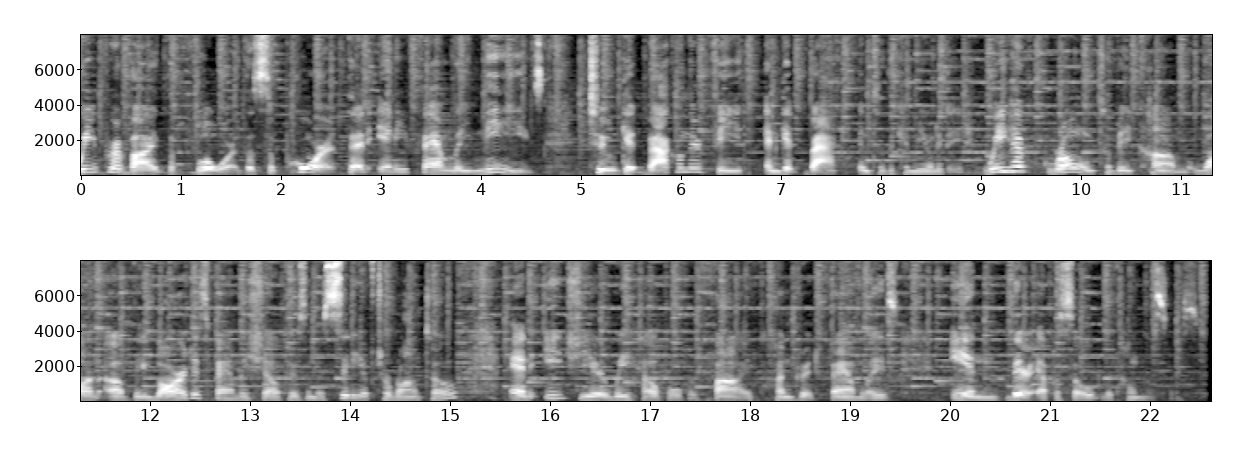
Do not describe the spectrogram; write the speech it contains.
We provide the floor, the support that any family needs to get back on their feet and get back into the community. We have grown to become one of the largest family shelters in the city of Toronto, and each year we help over 500 families in their episode with homelessness.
